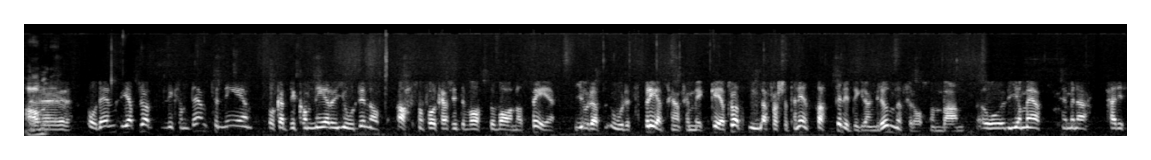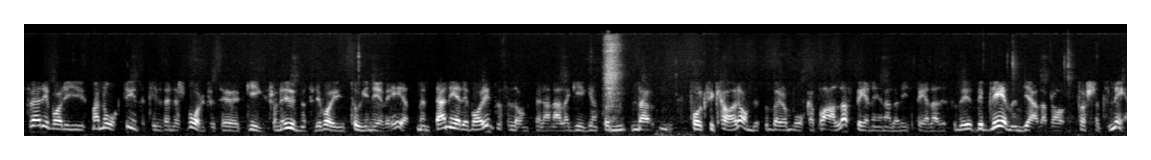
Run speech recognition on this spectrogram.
Ja, men, Eh, och den, jag tror att liksom den turnén och att vi kom ner och gjorde något ah, som folk kanske inte var så vana att se gjorde att ordet spreds ganska mycket. Jag tror att den där första turnén satte lite grann grunden för oss som band. Och i och med att, jag menar, här i Sverige var det ju, man åkte ju inte till Vänersborg för att se ett gig från Umeå för det var ju, tog ju en evighet. Men där nere var det inte så långt mellan alla giggen så när folk fick höra om det så började de åka på alla spelningarna där vi spelade. Så det, det blev en jävla bra första turné.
